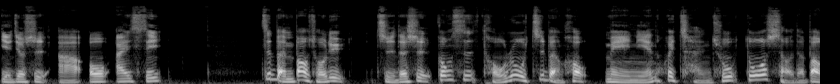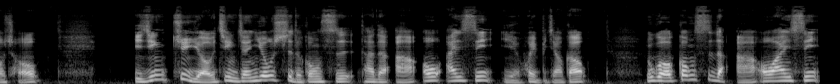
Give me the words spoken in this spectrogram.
也就是 ROIC。资本报酬率。指的是公司投入资本后每年会产出多少的报酬。已经具有竞争优势的公司，它的 ROIC 也会比较高。如果公司的 ROIC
